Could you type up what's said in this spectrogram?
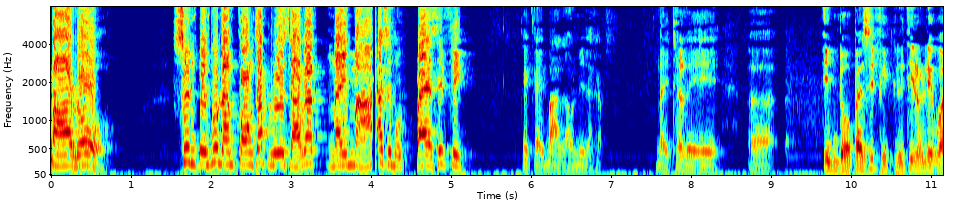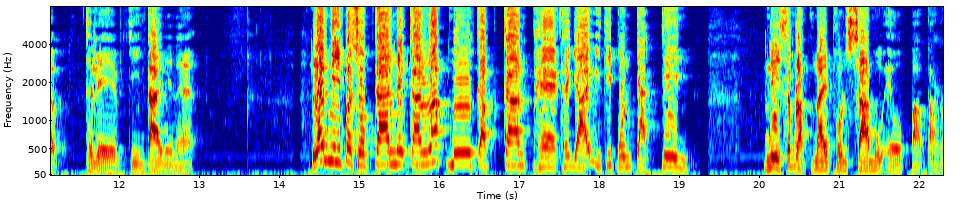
ปาโร ซึ่งเป็นผู้นำกองทัพเรือสหรัฐในมหาสมุทรแปซิฟิก ใกล้ๆบ้านเรานี่แหละครับ ในทะเลอินโดแปซิฟิก หรือที่เราเรียกว่าทะเลจีนใต้เนี่ยนะ และมีประสบการณ์ในการรับมือกับการแผ่ขยายอิทธิพลจากจีน นี่สำหรับนายพลซามูเอลปาปาโร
